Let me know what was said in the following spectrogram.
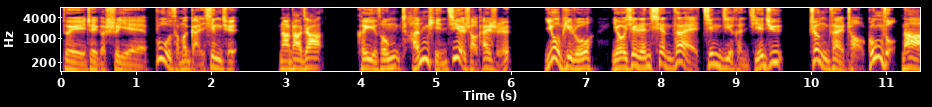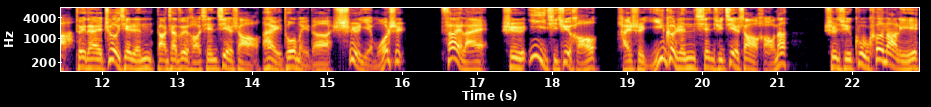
对这个事业不怎么感兴趣，那大家可以从产品介绍开始。又譬如，有些人现在经济很拮据，正在找工作，那对待这些人，大家最好先介绍爱多美的事业模式。再来是一起去好，还是一个人先去介绍好呢？是去顾客那里？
